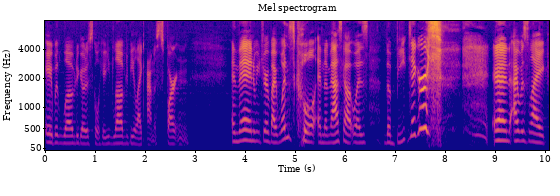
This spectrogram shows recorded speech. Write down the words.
Abe would love to go to school here. He'd love to be like, I'm a Spartan. And then we drove by one school, and the mascot was the Beet Diggers. and I was like,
